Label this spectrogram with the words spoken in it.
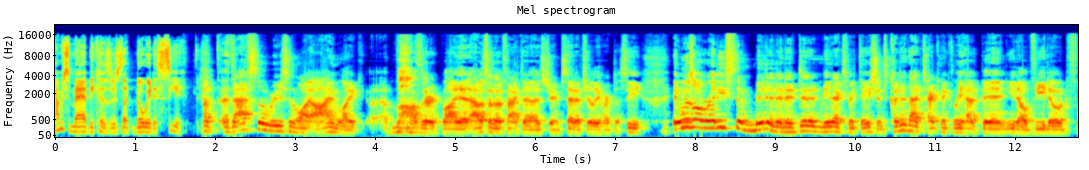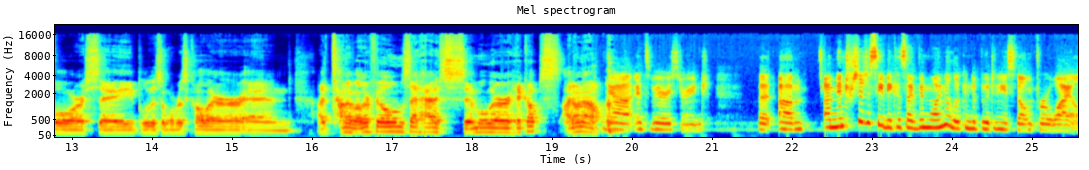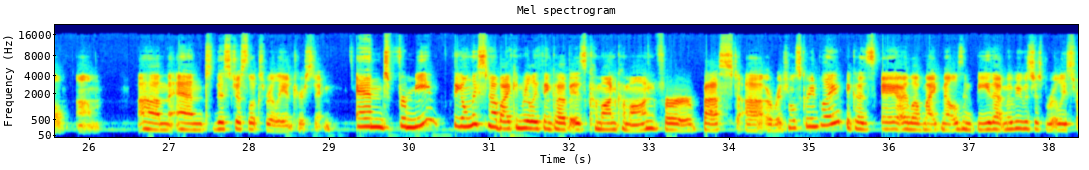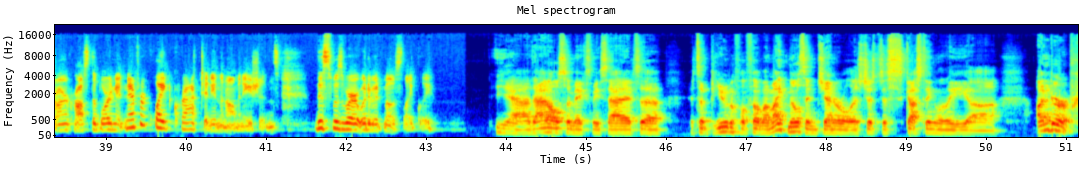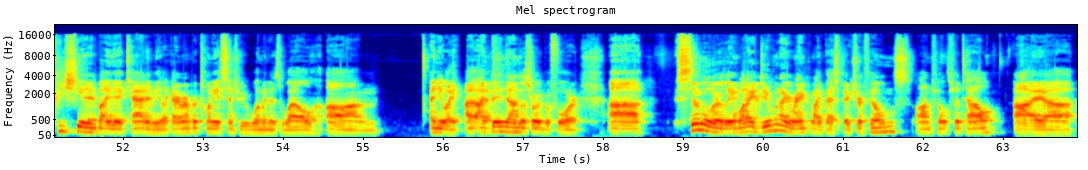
I'm just mad because there's like no way to see it. But that's the reason why I'm like bothered by it. Outside of the fact that, as James said, it's really hard to see. It was already submitted and it didn't meet expectations. Couldn't that technically have been, you know, vetoed for, say, Blue is the Warmest Color and a ton of other films that had similar hiccups? I don't know. yeah, it's very strange. But um, I'm interested to see because I've been wanting to look into Bhutanese film for a while. Um, um, and this just looks really interesting. And for me, the only snub I can really think of is Come On, Come On for Best uh, Original Screenplay because A, I love Mike Mills, and B, that movie was just really strong across the board and it never quite cracked any of the nominations. This was where it would have been most likely. Yeah, that also makes me sad. It's a it's a beautiful film. And Mike Mills in general is just disgustingly uh, underappreciated by the Academy. Like I remember 20th Century Woman as well. Um, anyway, I, I've been down this road before. Uh, similarly, and what I do when I rank my Best Picture films on Films Fatale, I uh,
